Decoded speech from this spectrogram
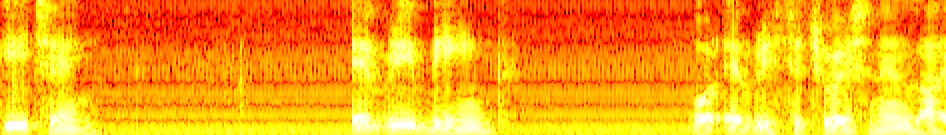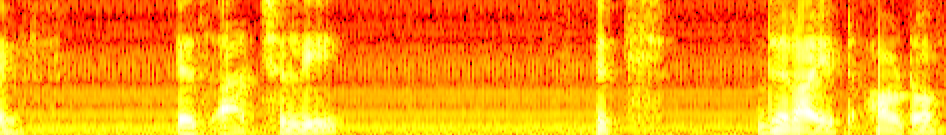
I Ching, every being or every situation in life is actually it's derived out of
